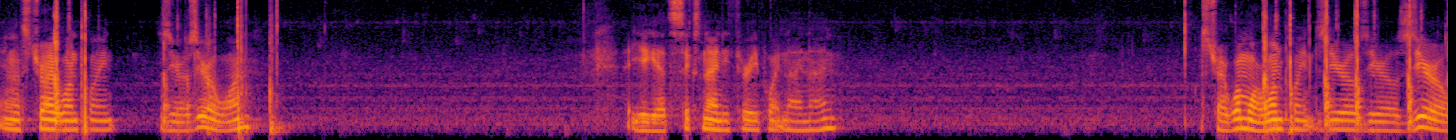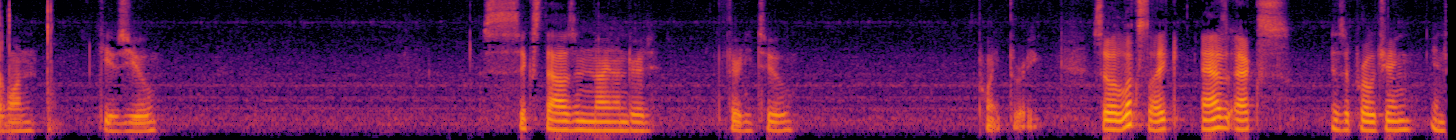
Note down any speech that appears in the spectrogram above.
And let's try 1.001. You get 693.99. Let's try one more. 1.0001 gives you 6,932.3. So it looks like as x is approaching in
